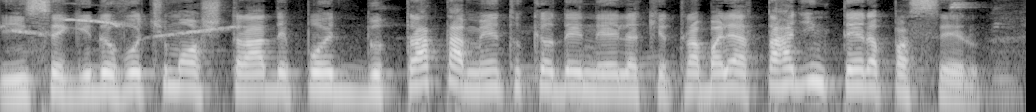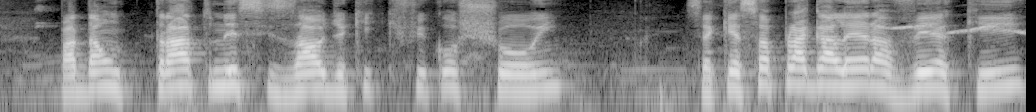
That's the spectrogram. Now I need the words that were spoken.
E em seguida eu vou te mostrar depois do tratamento que eu dei nele aqui. Eu trabalhei a tarde inteira, parceiro. Pra dar um trato nesses áudios aqui que ficou show, hein? Isso aqui é só pra galera ver aqui.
